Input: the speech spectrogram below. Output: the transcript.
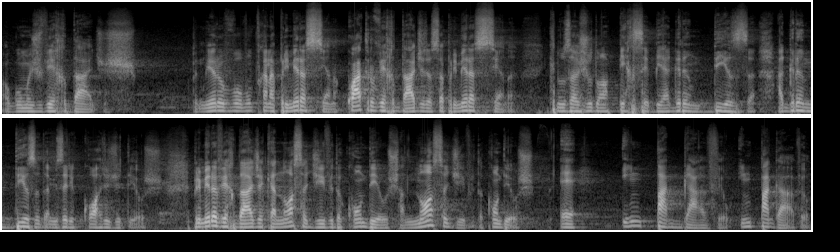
algumas verdades. Primeiro, vamos ficar na primeira cena. Quatro verdades dessa primeira cena que nos ajudam a perceber a grandeza, a grandeza da misericórdia de Deus. Primeira verdade é que a nossa dívida com Deus, a nossa dívida com Deus, é impagável, impagável.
